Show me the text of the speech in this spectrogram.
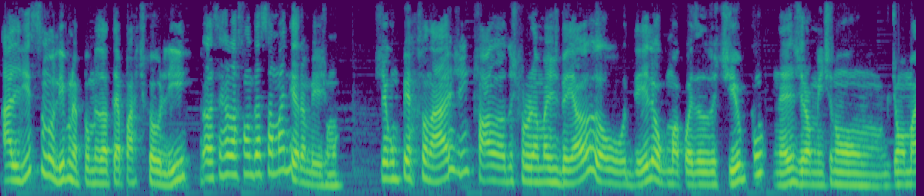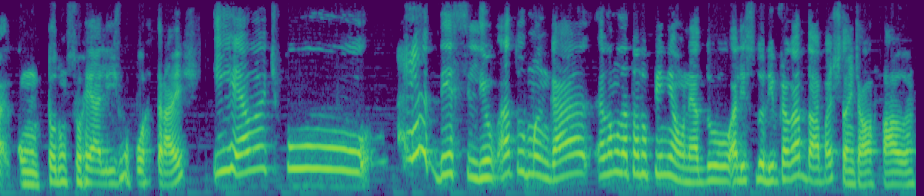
Alice no livro, né, pelo menos até a parte que eu li, ela se relaciona dessa maneira mesmo. Chega um personagem, fala dos problemas dela ou dele, alguma coisa do tipo, né? Geralmente num, uma, com todo um surrealismo por trás. E ela, tipo, é desse livro, a do mangá, ela não dá tanta opinião, né? A do Alice do livro ela dá bastante, ela fala.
